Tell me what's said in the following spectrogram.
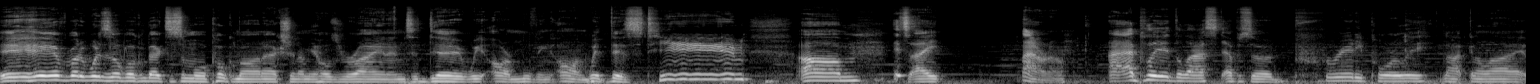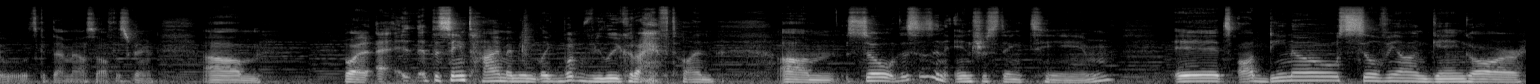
Hey, hey everybody, what is up? Welcome back to some more Pokemon action. I'm your host Ryan, and today we are moving on with this team. Um, it's I, I don't know. I, played the last episode pretty poorly, not gonna lie. Ooh, let's get that mouse off the screen. Um, but at the same time, I mean, like, what really could I have done? Um, so this is an interesting team. It's Audino, Sylveon, Gengar,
